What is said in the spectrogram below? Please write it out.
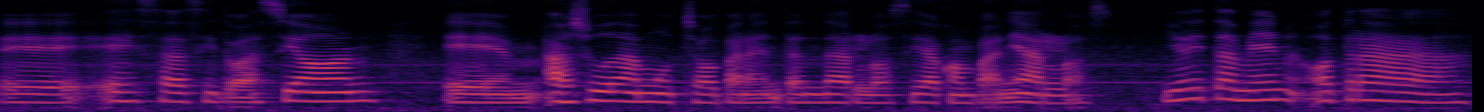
eh, esa situación eh, ayuda mucho para entenderlos y acompañarlos. Y hoy también otra,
